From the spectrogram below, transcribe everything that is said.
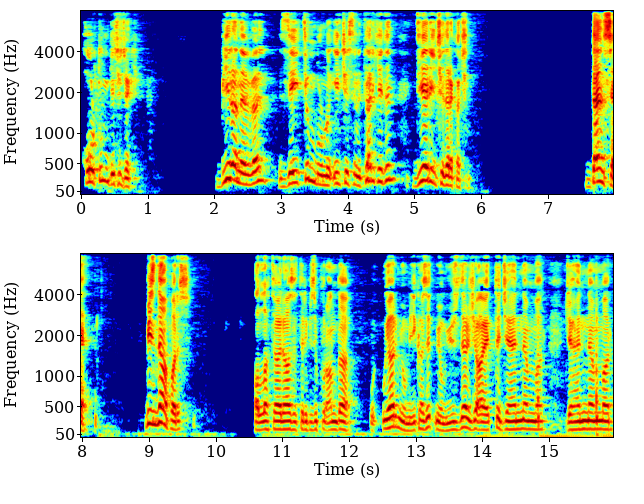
hortum geçecek. Bir an evvel Zeytinburnu ilçesini terk edin, diğer ilçelere kaçın. Dense, biz ne yaparız? Allah Teala Hazretleri bizi Kur'an'da uyarmıyor mu, ikaz etmiyor mu? Yüzlerce ayette cehennem var, cehennem var,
